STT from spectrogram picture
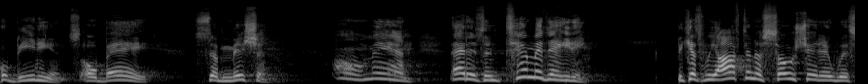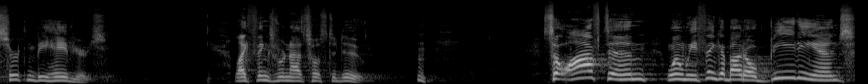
obedience, obey, submission. Oh man, that is intimidating because we often associate it with certain behaviors, like things we're not supposed to do. so often, when we think about obedience,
